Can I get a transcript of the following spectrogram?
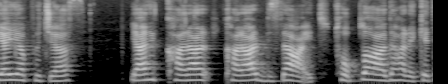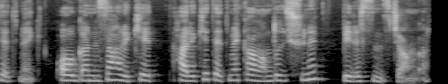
ya yapacağız. Yani karar karar bize ait. Toplu halde hareket etmek, organize hareket hareket etmek anlamda düşünebilirsiniz canlar.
